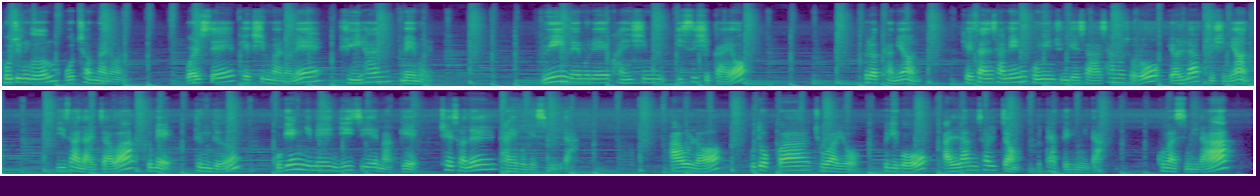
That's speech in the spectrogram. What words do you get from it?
보증금 5천만 원, 월세 110만 원의 귀한 매물. 위 매물에 관심 있으실까요? 그렇다면 계산 3인 공인중개사 사무소로 연락 주시면 이사 날짜와 금액 등등 고객님의 니즈에 맞게 최선을 다해 보겠습니다. 아울러 구독과 좋아요 그리고 알람 설정 부탁드립니다. 고맙습니다.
